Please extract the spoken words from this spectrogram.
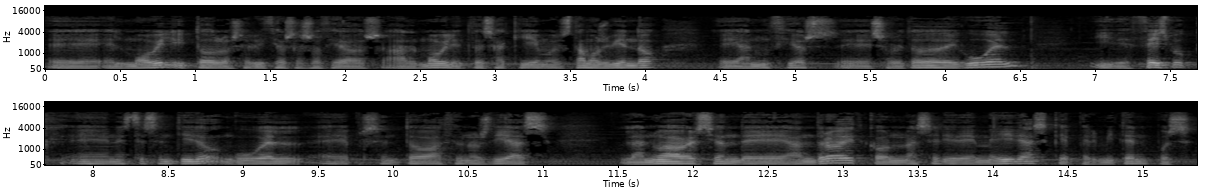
eh, el móvil y todos los servicios asociados al móvil. Entonces aquí estamos viendo eh, anuncios eh, sobre todo de Google y de Facebook en este sentido. Google presentó hace unos días la nueva versión de Android con una serie de medidas que permiten pues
